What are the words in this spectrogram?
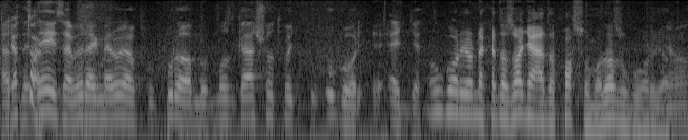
Hát Jöttök? nézem öreg, mert olyan fu- fura a mozgásod, hogy ugorj egyet. Ugorjon neked az anyád, a passzomod, az ugorjon. Ja.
